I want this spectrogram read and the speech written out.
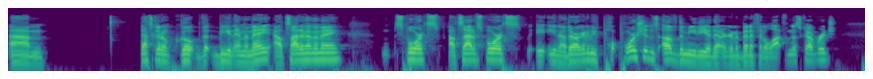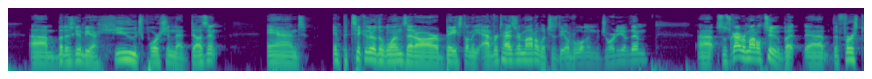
Um, that's going to go be in MMA, outside of MMA sports, outside of sports, you know, there are going to be portions of the media that are going to benefit a lot from this coverage. Um, but there's going to be a huge portion that doesn't. And in particular, the ones that are based on the advertiser model, which is the overwhelming majority of them. Uh, subscriber model too, but uh, the first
